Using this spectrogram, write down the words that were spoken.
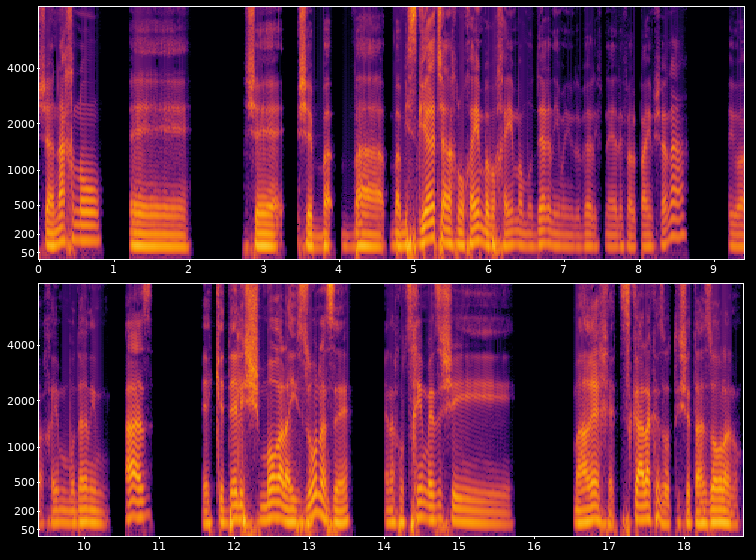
שאנחנו, אה, שבמסגרת שאנחנו חיים בה, בחיים המודרניים, אני מדבר לפני אלף ואלפיים שנה, היו החיים המודרניים אז, אה, כדי לשמור על האיזון הזה, אנחנו צריכים איזושהי מערכת, סקאלה כזאת, שתעזור לנו.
